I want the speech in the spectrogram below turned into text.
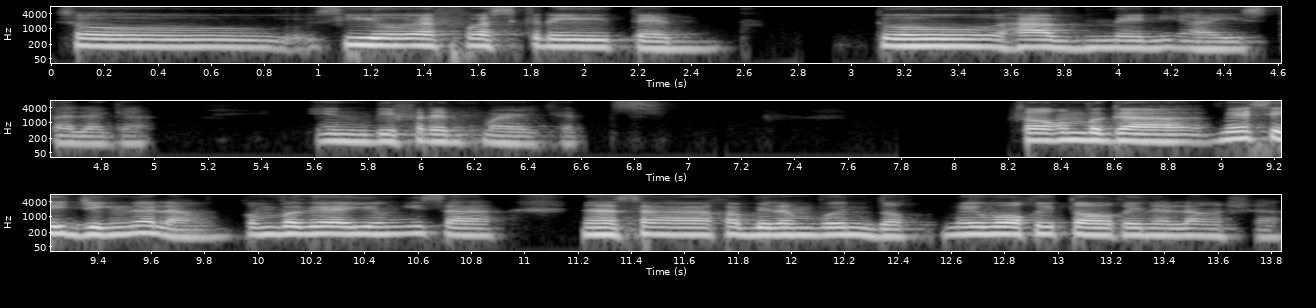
So, COF was created to have many eyes talaga in different markets. So, kumbaga, messaging na lang. Kumbaga, yung isa, nasa kabilang bundok, may walkie-talkie na lang siya.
